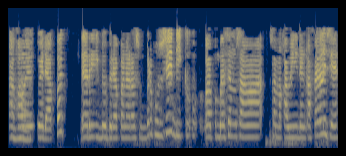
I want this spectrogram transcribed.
nah kalau Aha. yang gue dapet dari beberapa narasumber khususnya di uh, pembahasan sama sama Kawini dan Kavelis ya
